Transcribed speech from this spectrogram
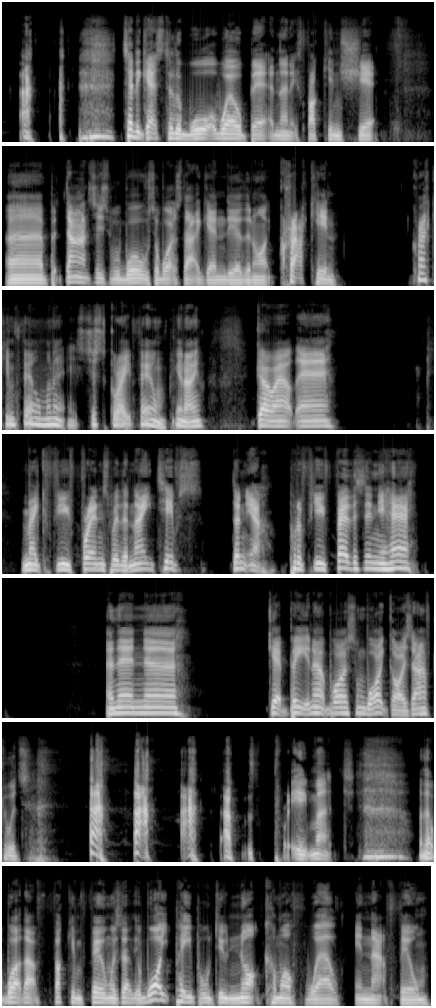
till it gets to the Waterworld bit, and then it's fucking shit. Uh, but Dances with Wolves, I watched that again the other night. Cracking, cracking film, isn't it? It's just a great film. You know, go out there, make a few friends with the natives, don't you? Put a few feathers in your hair, and then uh, get beaten up by some white guys afterwards. that was pretty much what that fucking film was. The white people do not come off well in that film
